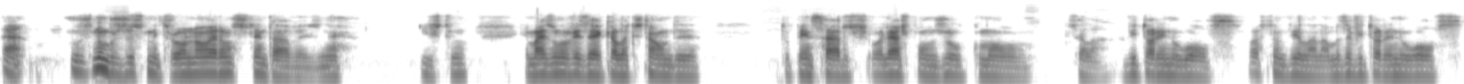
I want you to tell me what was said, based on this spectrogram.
Ah, os números do Smith Rowe não eram sustentáveis, né? Isto, e mais uma vez, é aquela questão de tu pensares, olhares para um jogo como, sei lá, a vitória no Wolves, Boston Villa não, mas a vitória no Wolves,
